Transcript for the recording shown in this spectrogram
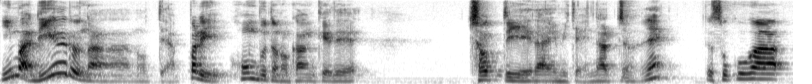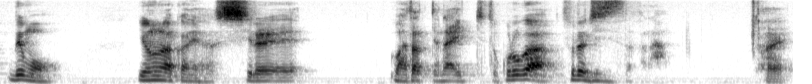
今リアルなのってやっぱり本部との関係でちょっと言えないみたいになっちゃうよね。でそこがでも世の中には知れ渡ってないっていうところがそれは事実だから。はい。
